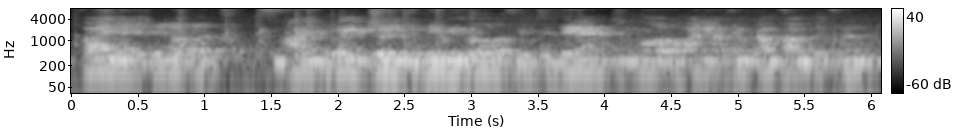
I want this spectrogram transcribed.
Finally, beloved, it's my great joy to be with all of you today and tomorrow. Many of you come from different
